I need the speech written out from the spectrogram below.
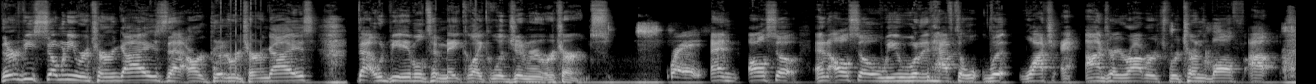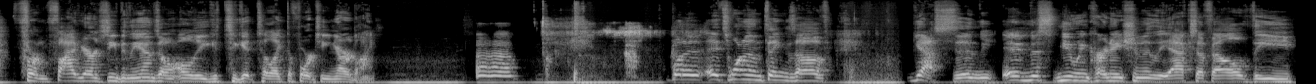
there'd be so many return guys that are good return guys that would be able to make like legitimate returns. Right. And also, and also, we wouldn't have to watch Andre Roberts return the ball f- out from five yards deep in the end zone, only to get to like the 14 yard line. hmm But it, it's one of them things of yes, in the in this new incarnation of the XFL, the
